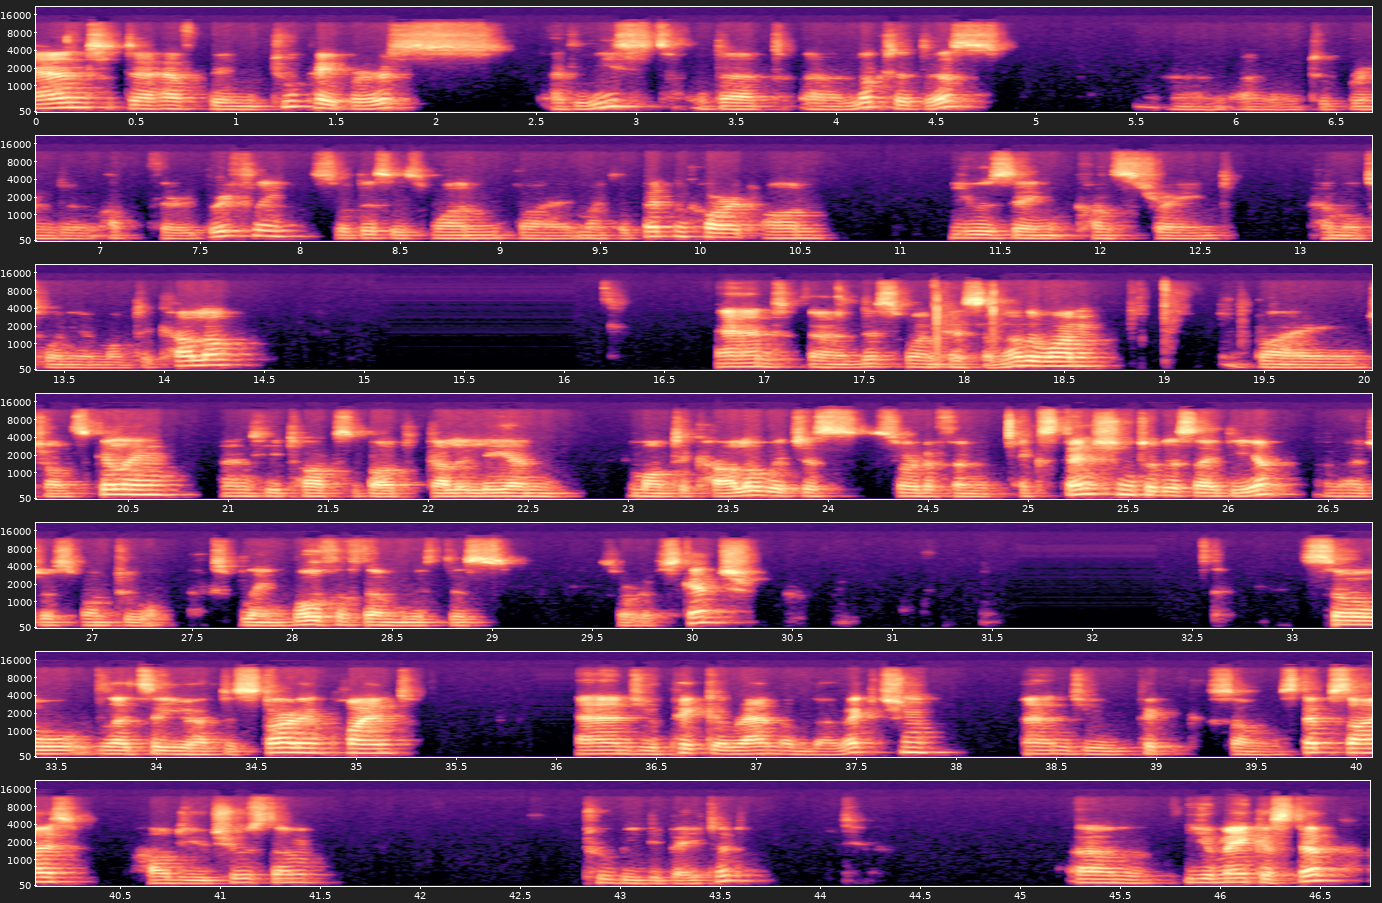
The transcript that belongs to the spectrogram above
And there have been two papers, at least, that uh, looked at this. Uh, I'm going to bring them up very briefly. So this is one by Michael Betancourt on using constrained Hamiltonian Monte Carlo. And uh, this one is another one by John Skilling, and he talks about Galilean Monte Carlo, which is sort of an extension to this idea. And I just want to explain both of them with this sort of sketch. So let's say you have the starting point and you pick a random direction and you pick some step size. How do you choose them? To be debated um, you make a step,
